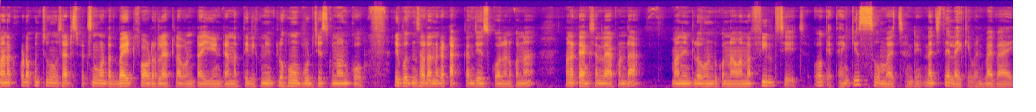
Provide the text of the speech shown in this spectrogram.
మనకు కూడా కొంచెం సాటిస్ఫాక్షన్గా ఉంటుంది. బయట పౌడర్లు ఎట్లా ఉంటాయి ఏంటన్నది తెలియకుండా ఇంట్లో హోమ్ ఫుడ్ చేసుకున్నాం అనుకో రేపొద్దున సడన్గా టక్కని చేసుకోవాలనుకున్నా మన టెన్షన్ లేకుండా మన ఇంట్లో వండుకున్నామన్న ఫీల్ చేయొచ్చు. Okay thank you so much అండి. నచ్చితే లైక్ ఇవ్వండి. బాయ్ బాయ్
